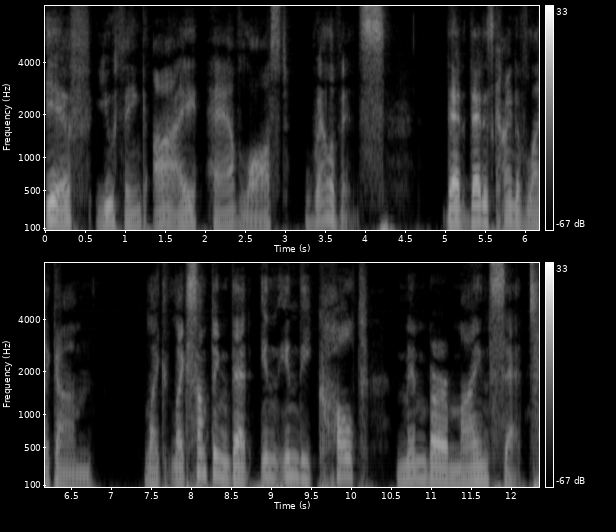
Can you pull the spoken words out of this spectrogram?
if you think I have lost relevance." That that is kind of like um like like something that in in the cult member mindset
